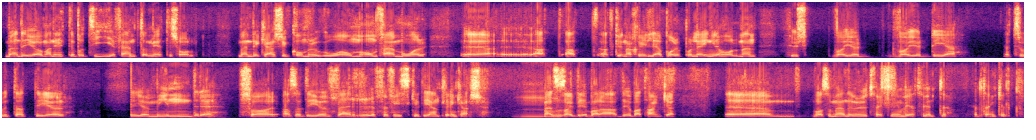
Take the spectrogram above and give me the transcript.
Men det gör man inte på 10-15 meters håll. Men det kanske kommer att gå om, om fem år eh, att, att, att kunna skilja på det på längre håll. Men hur, vad, gör, vad gör det? Jag tror inte att det gör det gör mindre för, alltså det gör värre för fisket egentligen kanske. Men som sagt, det är bara, det är bara tankar. Ehm, vad som händer med utvecklingen vet vi inte helt enkelt.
